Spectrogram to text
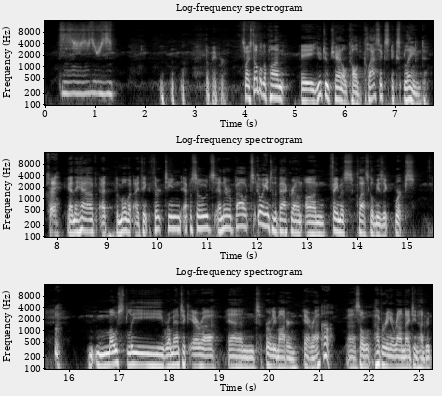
the paper. So I stumbled upon a YouTube channel called Classics Explained. Okay, And they have, at the moment, I think 13 episodes, and they're about going into the background on famous classical music works. Mostly romantic era and early modern era. Oh. Uh, so hovering around 1900.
